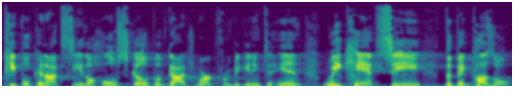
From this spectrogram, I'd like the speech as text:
people cannot see the whole scope of God's work from beginning to end. We can't see the big puzzle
